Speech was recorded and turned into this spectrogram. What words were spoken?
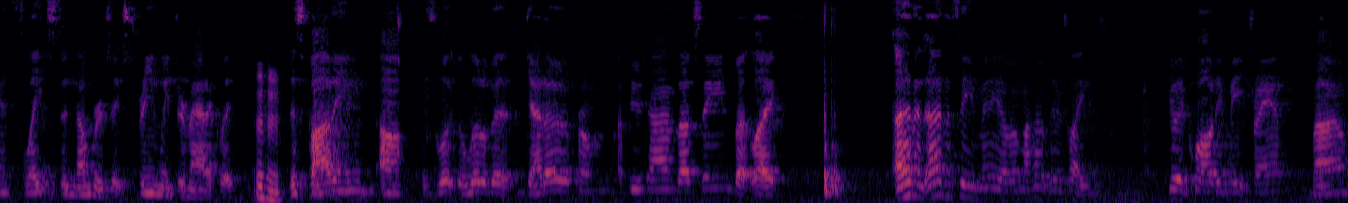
inflates the numbers extremely dramatically. Mm-hmm. The spotting um, has looked a little bit ghetto from a few times I've seen, but like I haven't I haven't seen many of them. I hope there's like good quality meat ran by them.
